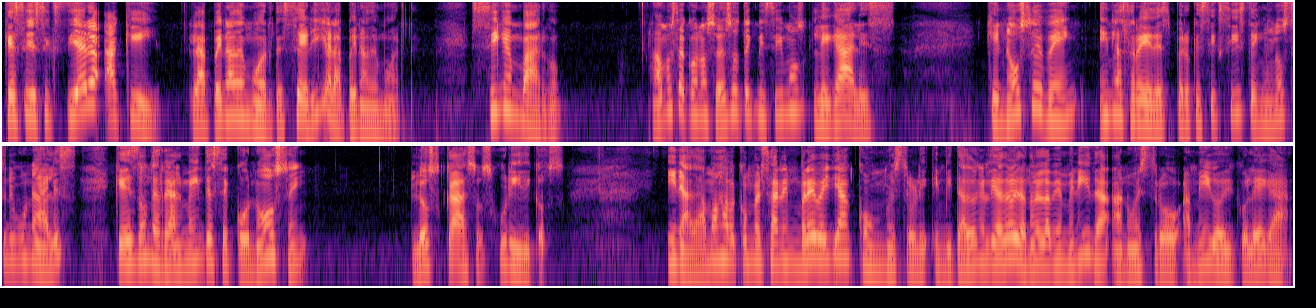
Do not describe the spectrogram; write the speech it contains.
que si existiera aquí la pena de muerte, sería la pena de muerte. Sin embargo, vamos a conocer esos tecnicismos legales que no se ven en las redes, pero que sí existen en los tribunales, que es donde realmente se conocen los casos jurídicos. Y nada, vamos a conversar en breve ya con nuestro invitado en el día de hoy, dándole la bienvenida a nuestro amigo y colega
